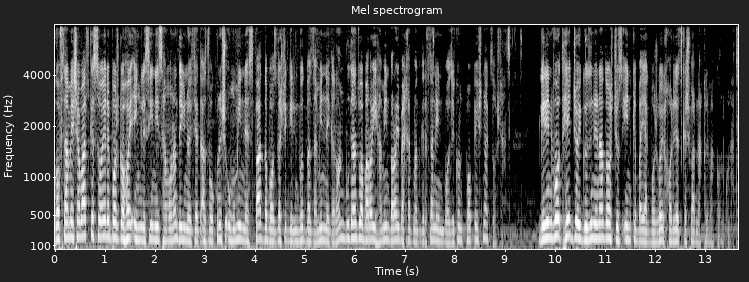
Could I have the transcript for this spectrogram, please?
گفته می شود که سایر باشگاه های انگلیسی نیز همانند یونایتد از واکنش عمومی نسبت به بازگشت گرینوود به زمین نگران بودند و برای همین برای به خدمت گرفتن این بازیکن پا پیش نگذاشتند. گرینوود هیچ جایگزینی نداشت جز این که به یک باشگاه خارج از کشور نقل مکان کند.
